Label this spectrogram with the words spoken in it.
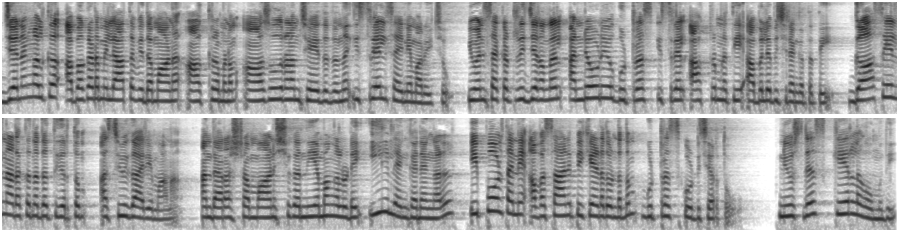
ജനങ്ങൾക്ക് അപകടമില്ലാത്ത വിധമാണ് ആക്രമണം ആസൂത്രണം ചെയ്തതെന്ന് ഇസ്രയേൽ സൈന്യം അറിയിച്ചു. U N secretary general Antonio Guterres Israel ആക്രമണത്തെ അപലപിച്ച് രംഗത്തെത്തി. ഗാസയിൽ നടക്കുന്നത് തീർത്തും അസ്വീകാര്യമാണ്. അന്താരാഷ്ട്ര മാനുഷിക നിയമങ്ങളുടെ ഈ ലംഘനങ്ങൾ ഇപ്പോൾ തന്നെ അവസാനിപ്പിക്കേണ്ടതുണ്ടെന്നും ഗുട്രസ് കൂട്ടിച്ചേർത്തു. News desk Kerala Kaumudi.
